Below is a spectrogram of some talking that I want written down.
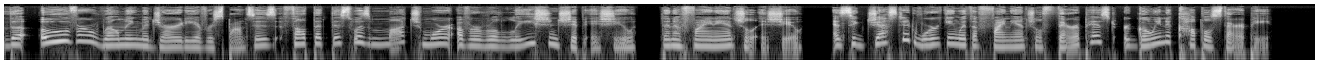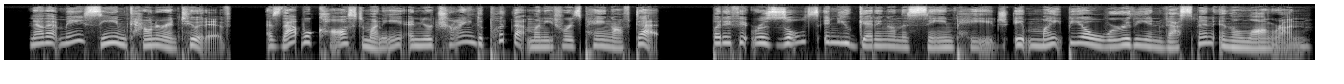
The overwhelming majority of responses felt that this was much more of a relationship issue than a financial issue, and suggested working with a financial therapist or going to couples therapy. Now, that may seem counterintuitive, as that will cost money and you're trying to put that money towards paying off debt. But if it results in you getting on the same page, it might be a worthy investment in the long run.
